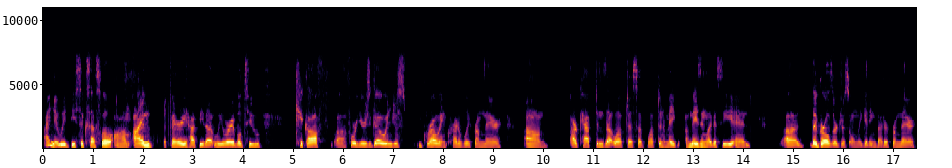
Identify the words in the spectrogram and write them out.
I knew we'd be successful. Um, I'm very happy that we were able to kick off uh, four years ago and just grow incredibly from there. Um, our captains that left us have left an ama- amazing legacy, and uh, the girls are just only getting better from there.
